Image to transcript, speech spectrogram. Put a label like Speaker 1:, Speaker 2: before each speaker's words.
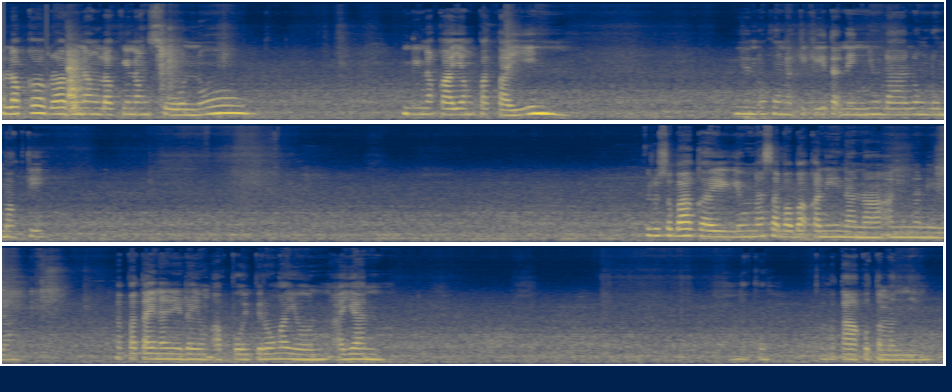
Speaker 1: Hala ka, grabe na ang laki ng sunog. Hindi na kayang patayin. Yan o kung nakikita ninyo, lalong lumaki. Pero sa bagay, yung nasa baba kanina na ano na nila, napatay na nila yung apoy. Pero ngayon, ayan. Naku, kakatakot naman yan.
